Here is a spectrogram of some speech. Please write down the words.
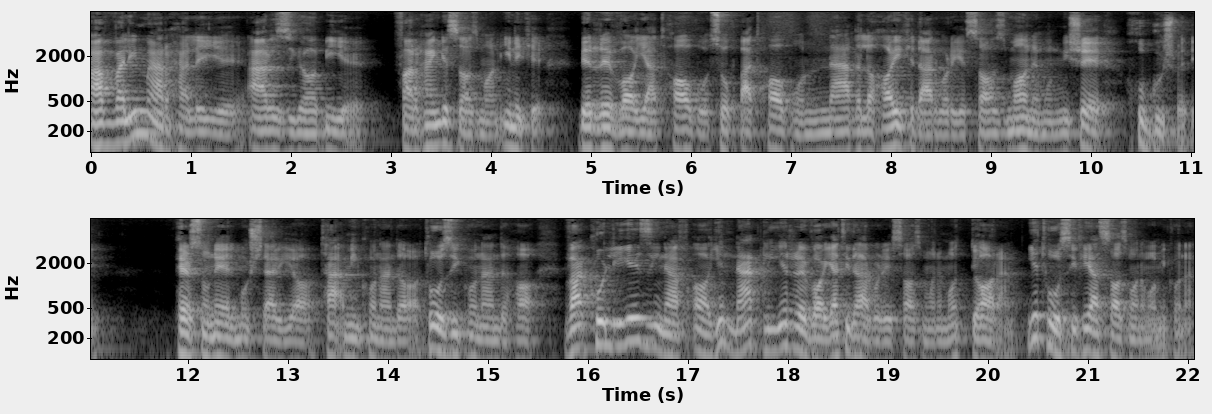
اولین مرحله ارزیابی فرهنگ سازمان اینه که به روایت ها و صحبت ها و نقل هایی که درباره سازمانمون میشه خوب گوش بدیم. پرسنل، مشتریا، تأمین کننده ها، توضیح کننده ها و کلیه ها یه نقلی یه روایتی درباره سازمان ما دارن. یه توصیفی از سازمان ما می‌کنن.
